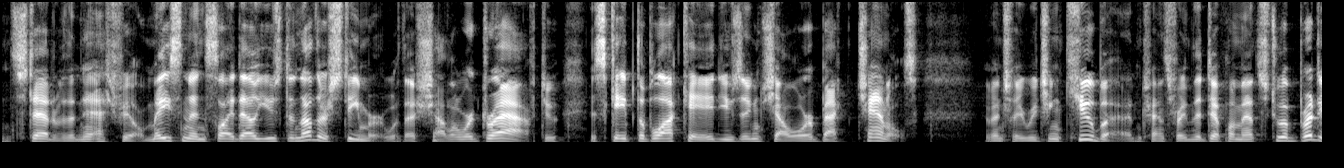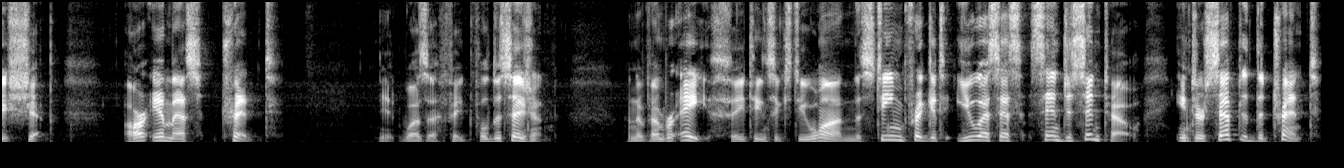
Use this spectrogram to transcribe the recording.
Instead of the Nashville, Mason and Slidell used another steamer with a shallower draft to escape the blockade using shallower back channels, eventually reaching Cuba and transferring the diplomats to a British ship, RMS Trent. It was a fateful decision. On November 8, 1861, the steam frigate USS San Jacinto intercepted the Trent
